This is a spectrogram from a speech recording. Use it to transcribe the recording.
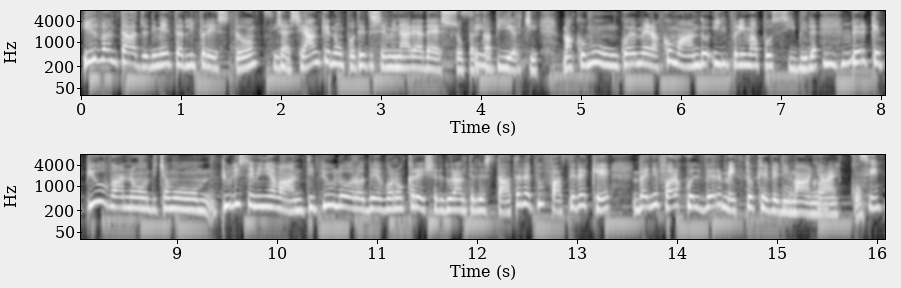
Il vantaggio di metterli presto, sì. cioè se anche non potete seminare adesso per sì. capirci, ma comunque mi raccomando il prima possibile, mm-hmm. perché più vanno, diciamo, più li semini avanti, più loro devono devono crescere durante l'estate ed è più facile che venga fuori quel vermetto che ve li ecco. magna, ecco. Sì,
